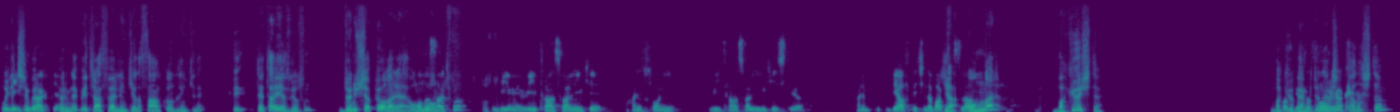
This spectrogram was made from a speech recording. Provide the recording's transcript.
O iletişim bölüm- bırak diye. bölümüne WeTransfer linki ya da SoundCloud linkini bir detay yazıyorsun. Dönüş yapıyorlar yani. O da saçma değil mi? WeTransfer linki hani Sony WeTransfer linki istiyor. Hani bi- bir hafta içinde Ya bakması lazım. onlar bakıyor işte. Bakıyor. Ben Bakıyorsa bir dönem çalıştım.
